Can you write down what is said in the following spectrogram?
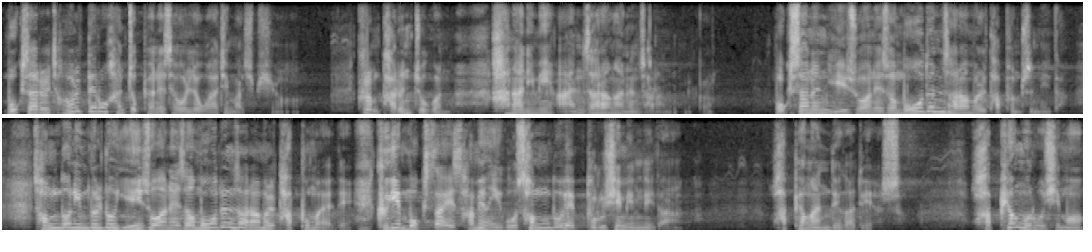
목사를 절대로 한쪽 편에 세우려고 하지 마십시오. 그럼 다른 쪽은 하나님이 안 사랑하는 사람입니까? 목사는 예수 안에서 모든 사람을 다 품습니다. 성도님들도 예수 안에서 모든 사람을 다 품어야 돼. 그게 목사의 사명이고 성도의 부르심입니다. 화평한 데가 되어서 화평으로 심어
